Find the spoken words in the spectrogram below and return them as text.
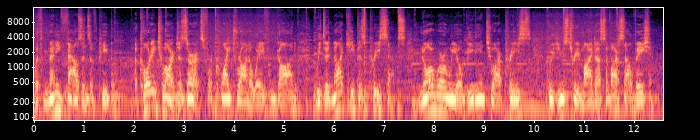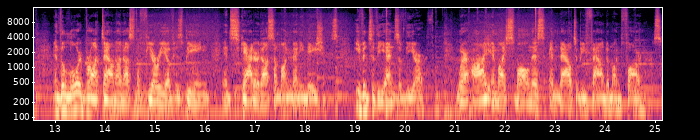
with many thousands of people. According to our deserts, for quite drawn away from God, we did not keep his precepts, nor were we obedient to our priests who used to remind us of our salvation. And the Lord brought down on us the fury of his being, and scattered us among many nations, even to the ends of the earth, where I in my smallness am now to be found among foreigners.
